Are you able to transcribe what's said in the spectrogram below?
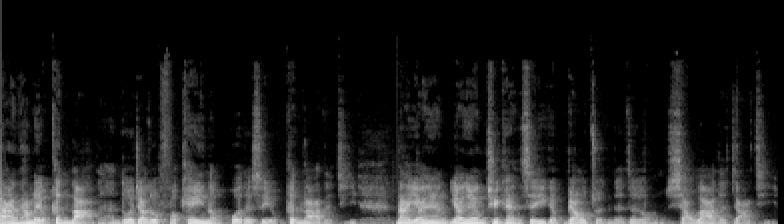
当然，他们有更辣的，很多叫做 Volcano，或者是有更辣的鸡。那 Yang Yang Yang Chicken 是一个标准的这种小辣的炸鸡。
